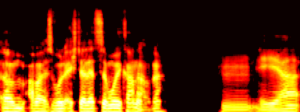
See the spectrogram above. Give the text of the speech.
Ähm, aber ist wohl echt der letzte Mohikaner, oder? Hm, ja,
